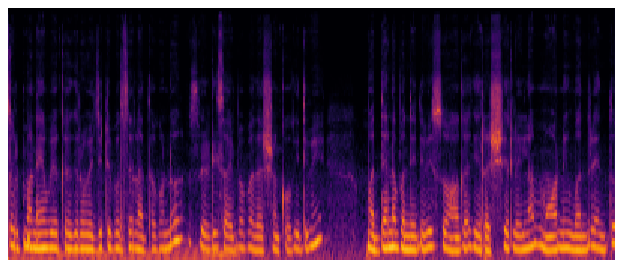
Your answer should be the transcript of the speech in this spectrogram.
ಸ್ವಲ್ಪ ಮನೆಗೆ ಬೇಕಾಗಿರೋ ವೆಜಿಟೇಬಲ್ಸ್ ಎಲ್ಲ ತಗೊಂಡು ಶಿರಡಿ ಸಾಯಿಬಾಬಾ ದರ್ಶನಕ್ಕೆ ಹೋಗಿದ್ವಿ. ಮಧ್ಯಾಹ್ನ ಬಂದಿದ್ದೀವಿ ಸೊ ಹಾಗಾಗಿ ರಶ್ ಇರಲಿಲ್ಲ. ಮಾರ್ನಿಂಗ್ ಬಂದರೆ ಅಂತೂ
